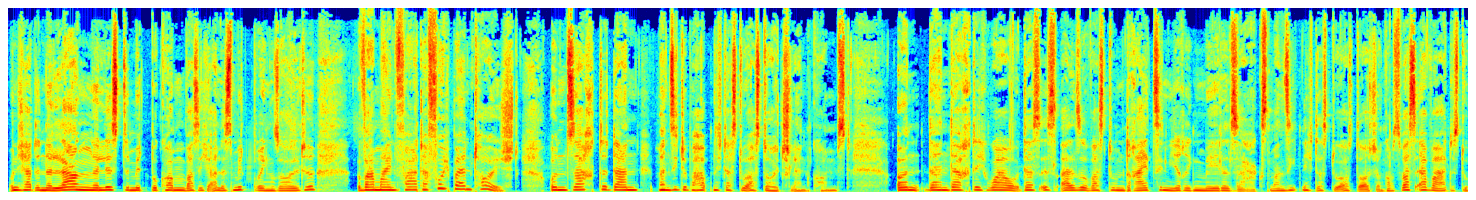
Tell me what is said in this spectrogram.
und ich hatte eine lange Liste mitbekommen, was ich alles mitbringen sollte, war mein Vater furchtbar enttäuscht und sagte dann, man sieht überhaupt nicht, dass du aus Deutschland kommst. Und dann dachte ich, wow, das ist also, was du einem 13-jährigen Mädel sagst. Man sieht nicht, dass du aus Deutschland kommst. Was erwartest du?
